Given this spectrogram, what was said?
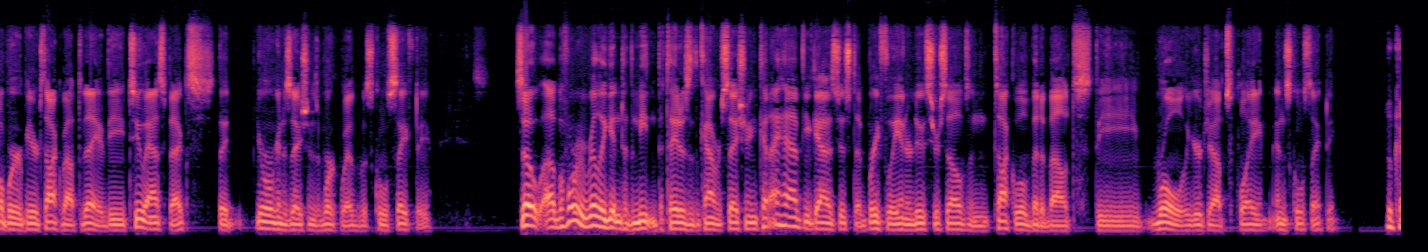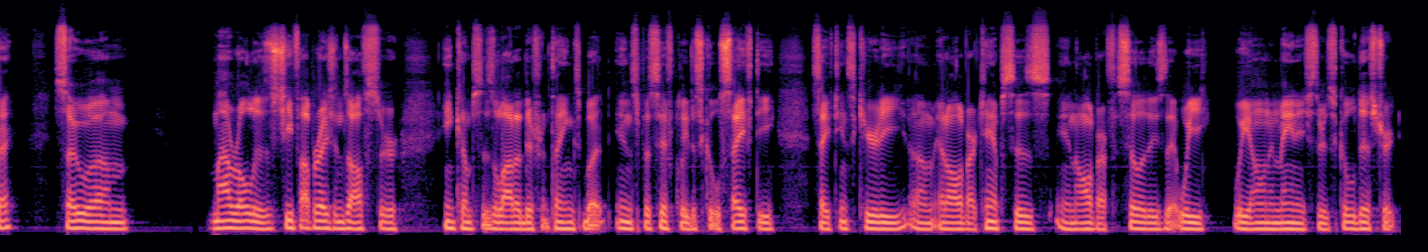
what we're here to talk about today. The two aspects that your organizations work with with school safety. So, uh, before we really get into the meat and potatoes of the conversation, could I have you guys just uh, briefly introduce yourselves and talk a little bit about the role your jobs play in school safety? Okay. So, um, my role as Chief Operations Officer encompasses a lot of different things, but in specifically to school safety, safety and security um, at all of our campuses and all of our facilities that we we own and manage through the school district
